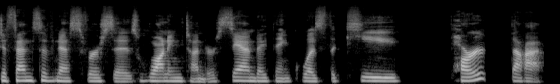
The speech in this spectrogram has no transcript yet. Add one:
defensiveness versus wanting to understand, I think was the key part that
